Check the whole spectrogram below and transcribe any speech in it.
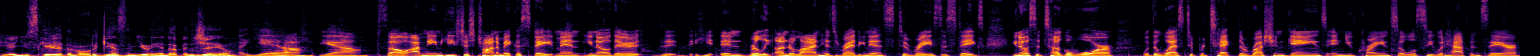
yeah, you scared to vote against him. You end up in jail. Uh, Yeah, yeah. So I mean, he's just trying to make a statement. You know, there the, the, he, and really underline his readiness to raise the stakes. You know, it's a tug of war with the West to protect the Russian gains in Ukraine. So we'll see what happens there.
